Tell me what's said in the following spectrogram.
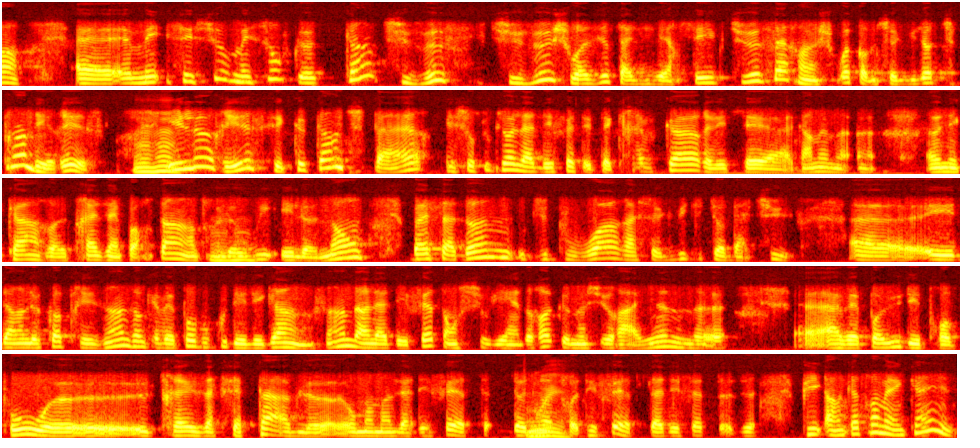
Euh, mais c'est sûr, mais sauf que quand tu veux, tu veux choisir ta liberté, que tu veux faire un choix comme celui-là, tu prends des risques. Mhm. Et le risque, c'est que quand tu perds, et surtout que là, la défaite était crève-cœur, elle était quand même un, un écart euh, très important entre le Mhm. oui et le non, ben ça donne du pouvoir à celui qui t'a battu. Euh, et dans le cas présent, donc il n'y avait pas beaucoup d'élégance. hein. Dans la défaite, on se souviendra que M. Ryan euh, avait pas eu des propos euh, très acceptables au moment de la défaite, de Oui. notre défaite, la défaite. De... Puis en 95,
